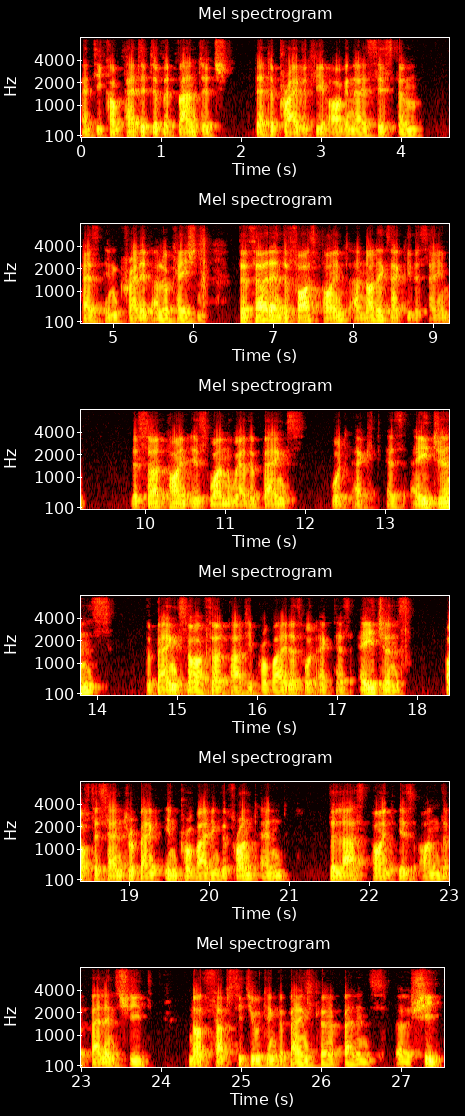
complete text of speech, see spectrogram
and the competitive advantage that a privately organized system has in credit allocation. The third and the fourth point are not exactly the same. The third point is one where the banks would act as agents. The banks or third party providers would act as agents of the central bank in providing the front end. The last point is on the balance sheet, not substituting the bank uh, balance uh, sheet.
